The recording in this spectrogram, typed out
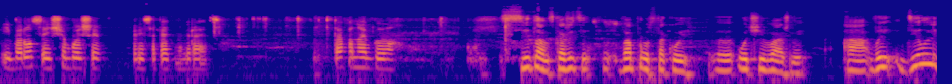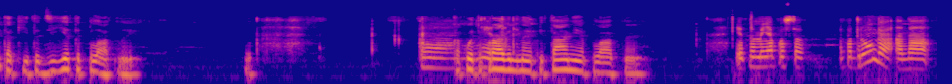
и бороться еще больше, вес опять набирается. Так оно и было. Светлана, скажите, вопрос такой э, очень важный. А вы делали какие-то диеты платные? Вот. Какое-то правильное питание платное? Нет, ну у меня просто подруга, она э,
